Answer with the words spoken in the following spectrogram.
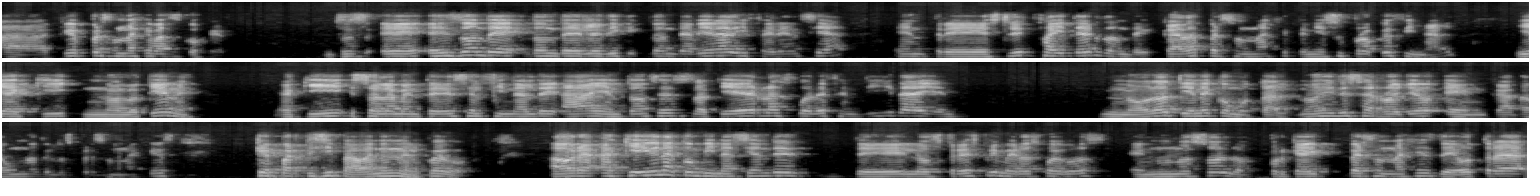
a qué personaje vas a escoger. Entonces, eh, es donde, donde, le di- donde había la diferencia entre Street Fighter, donde cada personaje tenía su propio final, y aquí no lo tiene. Aquí solamente es el final de, ah, y entonces la Tierra fue defendida, y no lo tiene como tal. No hay desarrollo en cada uno de los personajes que participaban en el juego. Ahora, aquí hay una combinación de, de los tres primeros juegos en uno solo, porque hay personajes de, otra,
